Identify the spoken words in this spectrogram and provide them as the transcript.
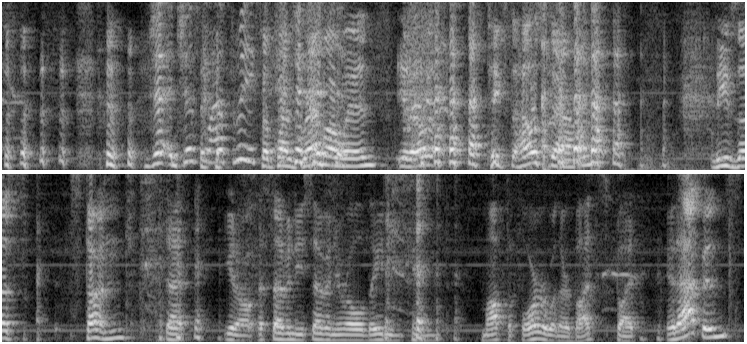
Just last week. Sometimes grandma wins, you know, takes the house down, leaves us stunned that, you know, a 77 year old lady can mop the floor with her butts, but it happens.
